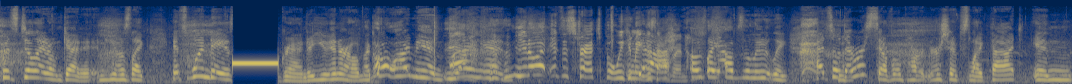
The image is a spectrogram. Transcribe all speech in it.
but still, I don't get it. And he was like, it's one day. It's grand. Are you in or out? I'm like, oh, I'm in. I'm in. you know what? It's a stretch, but we can make this happen. I was like, absolutely. And so there were several partnerships like that in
